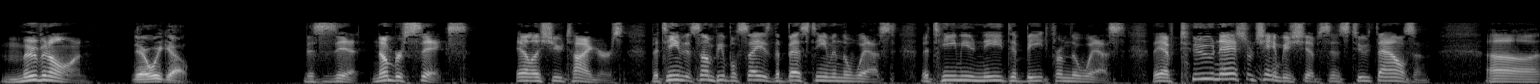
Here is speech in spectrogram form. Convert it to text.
Moving on. There we go. This is it. Number six, LSU Tigers. The team that some people say is the best team in the West. The team you need to beat from the West. They have two national championships since 2000. Uh,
